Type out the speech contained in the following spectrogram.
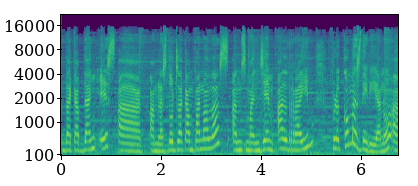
de Cap d'Any és, eh, amb les 12 campanades, ens mengem el raïm, però com es diria, no? Eh,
